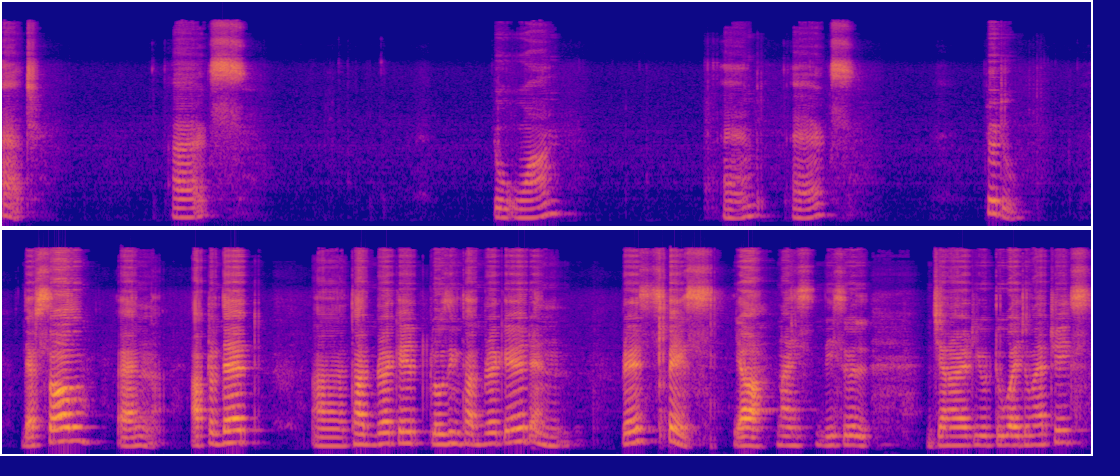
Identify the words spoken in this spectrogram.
at. X. To 1 and x. To 2 that's all. And after that uh, third bracket closing third bracket and press space. Yeah nice. This will generate your 2 by 2 matrix.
